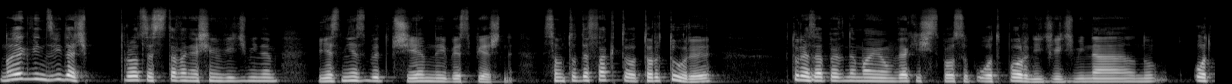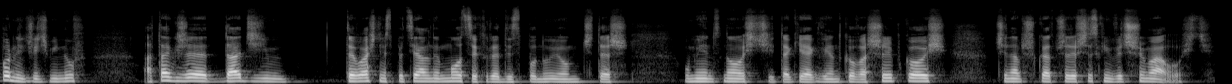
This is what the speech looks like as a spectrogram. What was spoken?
No jak więc widać, proces stawania się Wiedźminem jest niezbyt przyjemny i bezpieczny. Są to de facto tortury, które zapewne mają w jakiś sposób uodpornić Wiedźmina, no, uodpornić Wiedźminów, a także dać im te właśnie specjalne mocy, które dysponują, czy też umiejętności, takie jak wyjątkowa szybkość, czy na przykład przede wszystkim wytrzymałość.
